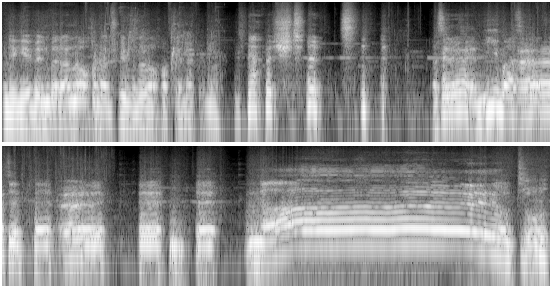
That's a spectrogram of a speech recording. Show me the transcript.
Und den gewinnen wir dann noch und dann spielen wir nur noch auf der Map immer. Ja, bestimmt. Das wird ja niemals Äh, passieren. Äh, äh, äh, nein! Und so.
